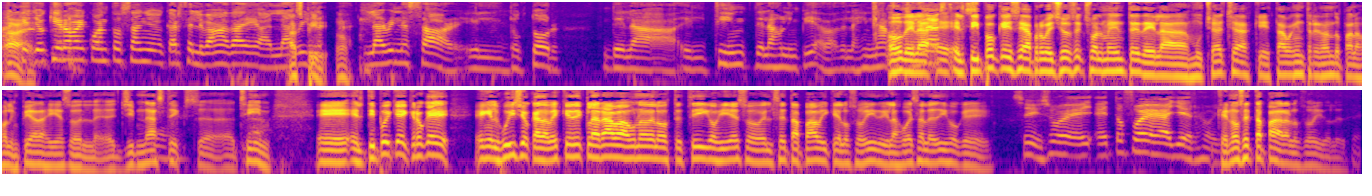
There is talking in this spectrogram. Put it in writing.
All Al que right. yo quiero ver cuántos años de cárcel le van a dar a Larry, oh. Larry Nassar, el doctor de la el team de las Olimpiadas, de la gimnasia. O de la, eh, el tipo que se aprovechó sexualmente de las muchachas que estaban entrenando para las Olimpiadas y eso, el eh, gymnastics eh, team. Eh, el tipo y que creo que en el juicio cada vez que declaraba a uno de los testigos y eso, él se tapaba y que los oídos y la jueza le dijo que, Sí, eso, esto fue ayer. oye. que no se tapara los oídos. le decía.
